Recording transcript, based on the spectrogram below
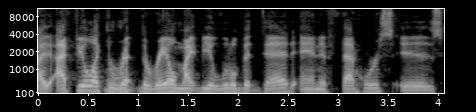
I, I feel like the the rail might be a little bit dead, and if that horse is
